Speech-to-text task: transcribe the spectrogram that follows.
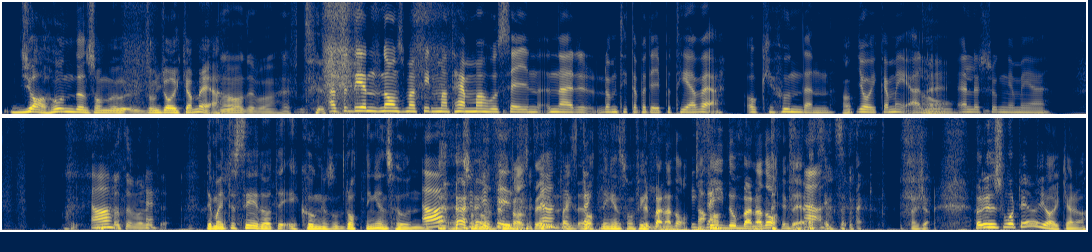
Ja, hunden som, som jojkar med. Ja, det var häftigt. Alltså det är någon som har filmat hemma hos sig när de tittar på dig på TV och hunden Ja. jojkar med eller, Ja. eller sjunger med. Ja, det var lite... Det man inte ser då att det är kungens och drottningens hund. ja eh, som precis. förstås, det är Ja. faktiskt drottningen som Det är filmar. Bernadotte, Exakt. Fido Bernadotte är det. Ja. Exakt. Hörru, hur svårt är det att jojka då?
